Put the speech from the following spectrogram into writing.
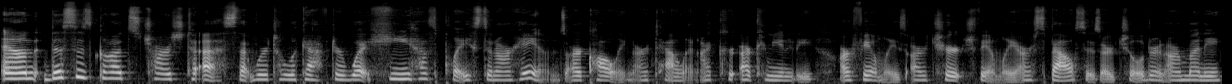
And this is God's charge to us that we're to look after what He has placed in our hands our calling, our talent, our, our community, our families, our church family, our spouses, our children, our money,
